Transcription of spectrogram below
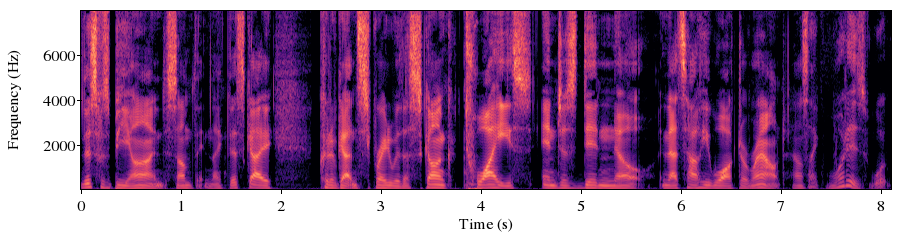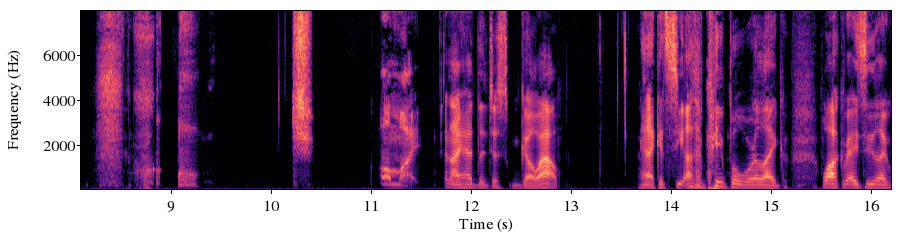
this was beyond something. Like this guy could have gotten sprayed with a skunk twice and just didn't know, and that's how he walked around. I was like, "What is what?" Oh my! And I had to just go out. And I could see other people were like walking. See like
